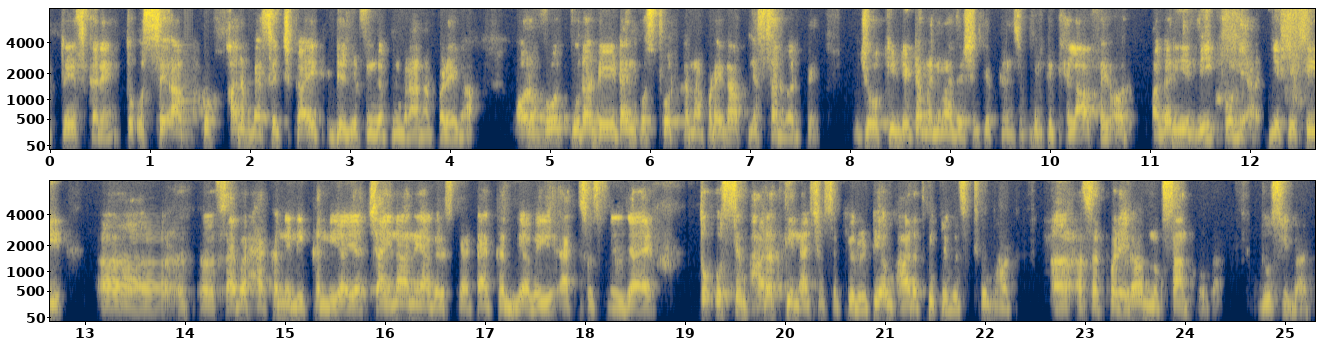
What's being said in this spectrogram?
ट्रेस करें तो उससे आपको हर मैसेज का एक डिजिटल फिंगरप्रिंट बनाना पड़ेगा और वो पूरा डेटा इनको स्टोर करना पड़ेगा अपने सर्वर पे, जो कि डेटा मिनिमाइजेशन के प्रिंसिपल के खिलाफ है। और अगर ये लीक हो गया, ये किसी साइबर हैकर ने लीक कर लिया या चाइना ने अगर इस पर अटैक कर दिया, अगर ये एक्सेस मिल जाए तो उससे भारत की नेशनल सिक्योरिटी और भारत की प्रिवेसी पे बहुत असर पड़ेगा और नुकसान होगा। दूसरी बात।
